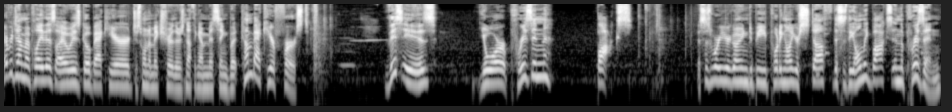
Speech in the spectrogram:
Every time I play this, I always go back here, just want to make sure there's nothing I'm missing, but come back here first. This is your prison box. This is where you're going to be putting all your stuff. This is the only box in the prison.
